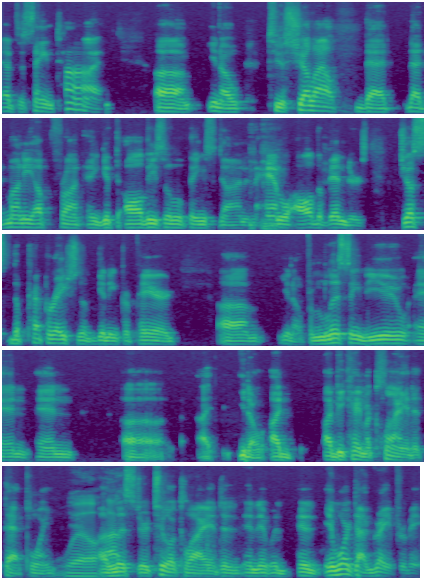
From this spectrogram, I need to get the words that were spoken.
at the same time um, you know to shell out that that money up front and get all these little things done and handle all the vendors just the preparation of getting prepared um, you know from listening to you and and uh, I you know I I became a client at that point Well, a I- listener to a client and, and it would it, it worked out great for me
